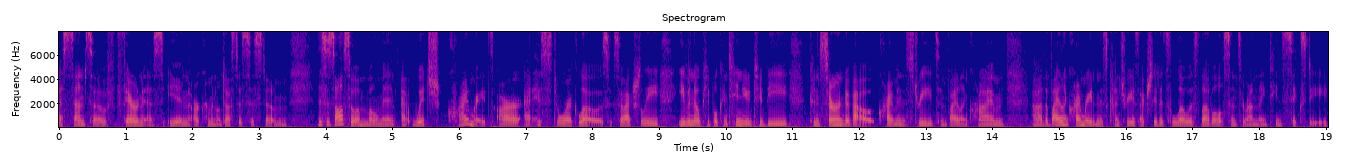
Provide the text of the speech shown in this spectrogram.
a sense of fairness in our criminal justice system. This is also a moment at which crime rates are at historic lows. So, actually, even though people continue to be concerned about crime in the streets and violent crime, uh, the violent crime rate in this country is actually at its lowest level since around 1960.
